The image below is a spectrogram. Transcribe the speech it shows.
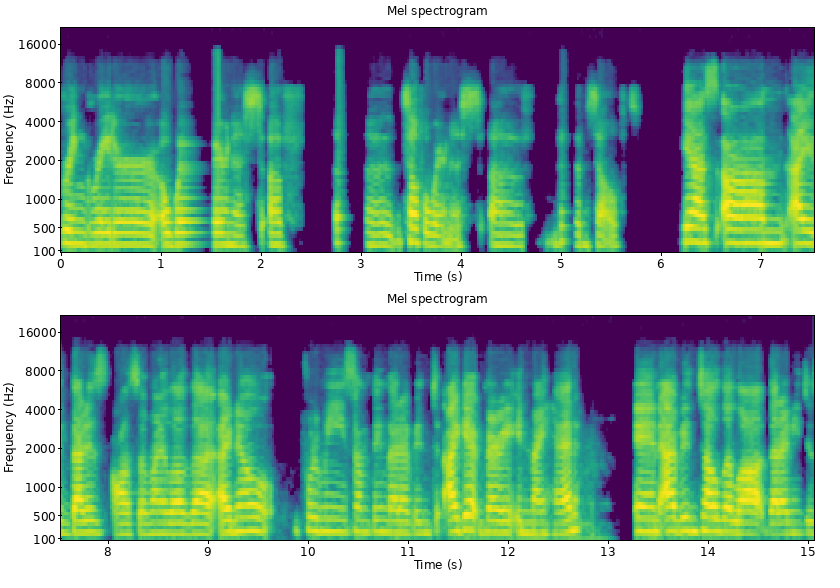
bring greater awareness of uh, self-awareness of themselves. Yes um i that is awesome i love that. I know for me something that i've been t- i get very in my head and i've been told a lot that i need to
